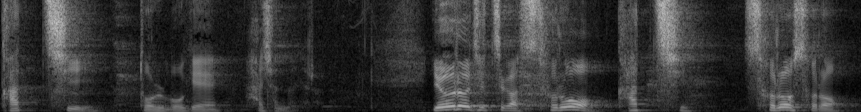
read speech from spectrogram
같이 돌보게 하셨느니라. 여러 지체가 서로 같이 서로 서로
